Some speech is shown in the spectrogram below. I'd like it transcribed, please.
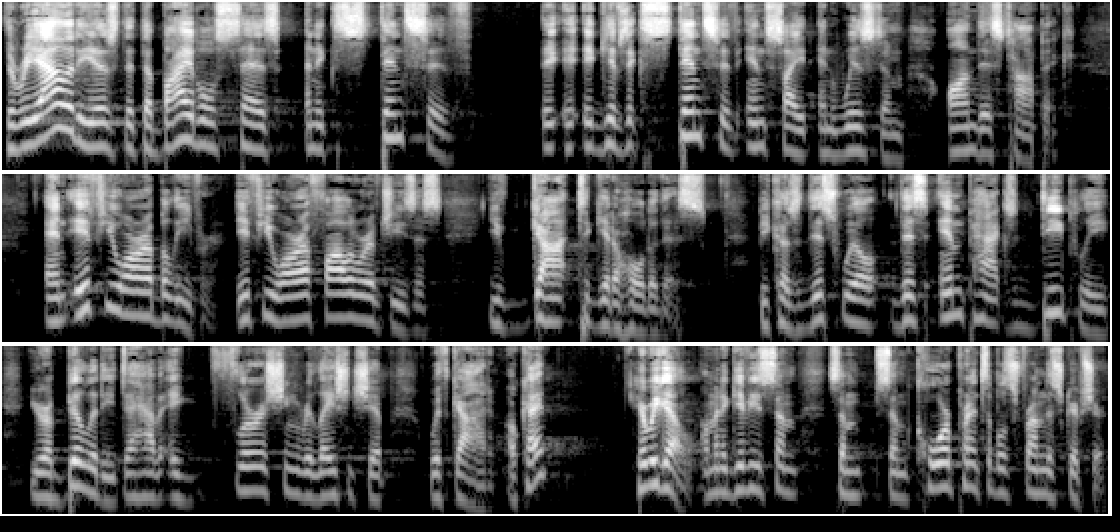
The reality is that the Bible says an extensive, it, it gives extensive insight and wisdom on this topic. And if you are a believer, if you are a follower of Jesus, you've got to get a hold of this because this will this impacts deeply your ability to have a flourishing relationship with God. Okay? Here we go. I'm going to give you some, some, some core principles from the scripture.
